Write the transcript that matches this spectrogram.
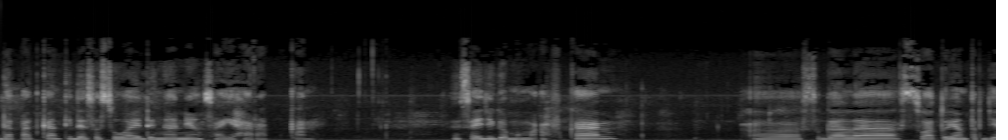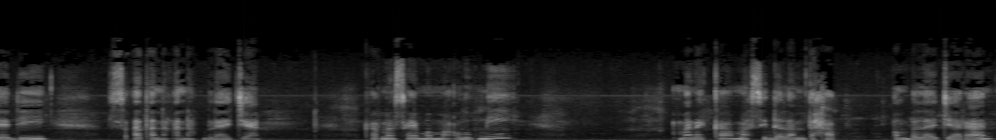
dapatkan tidak sesuai dengan yang saya harapkan. Dan saya juga memaafkan uh, segala sesuatu yang terjadi saat anak-anak belajar. Karena saya memaklumi mereka masih dalam tahap pembelajaran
